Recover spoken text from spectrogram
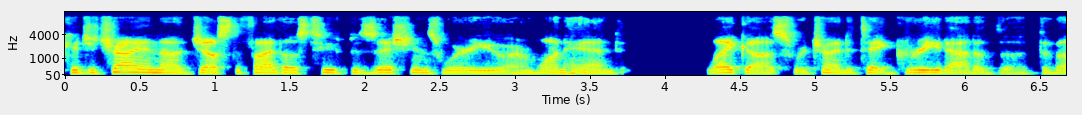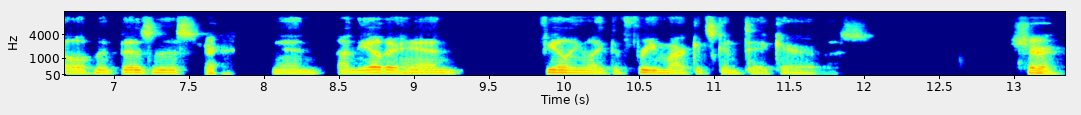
could you try and uh, justify those two positions where you are on one hand, like us, we're trying to take greed out of the development business, Sure. and on the other hand, feeling like the free market's going to take care of us. Sure.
